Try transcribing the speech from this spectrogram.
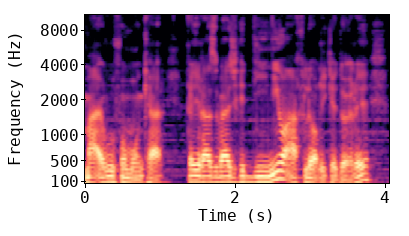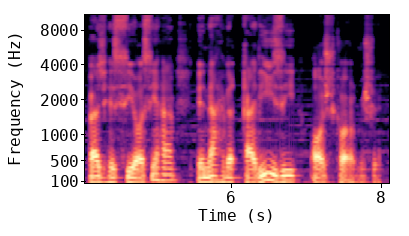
معروف و منکر غیر از وجه دینی و اخلاقی که داره وجه سیاسی هم به نحو قریزی آشکار میشه.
